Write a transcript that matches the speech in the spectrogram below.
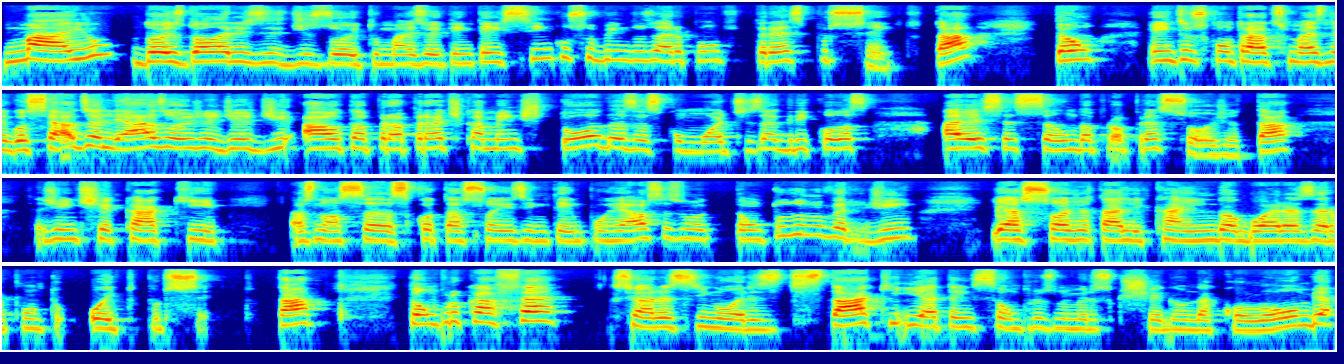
Maio, 2 dólares e 18 mais 85, subindo 0,3%, tá? Então, entre os contratos mais negociados, aliás, hoje é dia de alta para praticamente todas as commodities agrícolas, à exceção da própria soja, tá? Se a gente checar aqui as nossas cotações em tempo real, vocês estão tudo no verdinho e a soja está ali caindo agora 0,8%, tá? Então, para o café, Senhoras e senhores, destaque e atenção para os números que chegam da Colômbia,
